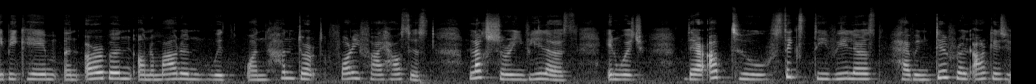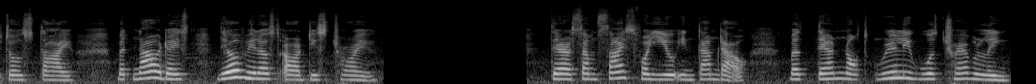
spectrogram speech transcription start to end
it became an urban on a mountain with 145 houses, luxury villas, in which there are up to 60 villas having different architectural style, but nowadays their villas are destroyed. There are some sites for you in Tam Đảo, but they are not really worth traveling.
